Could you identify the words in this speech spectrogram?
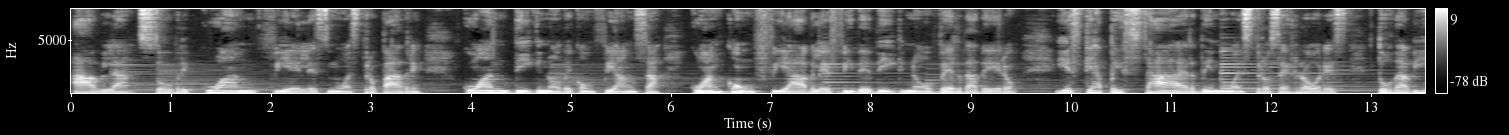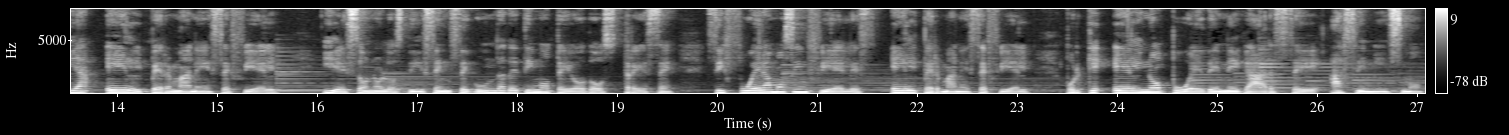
habla sobre cuán fiel es nuestro Padre cuán digno de confianza, cuán confiable, fidedigno, verdadero. Y es que a pesar de nuestros errores, todavía Él permanece fiel. Y eso nos lo dice en 2 de Timoteo 2.13. Si fuéramos infieles, Él permanece fiel, porque Él no puede negarse a sí mismo.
